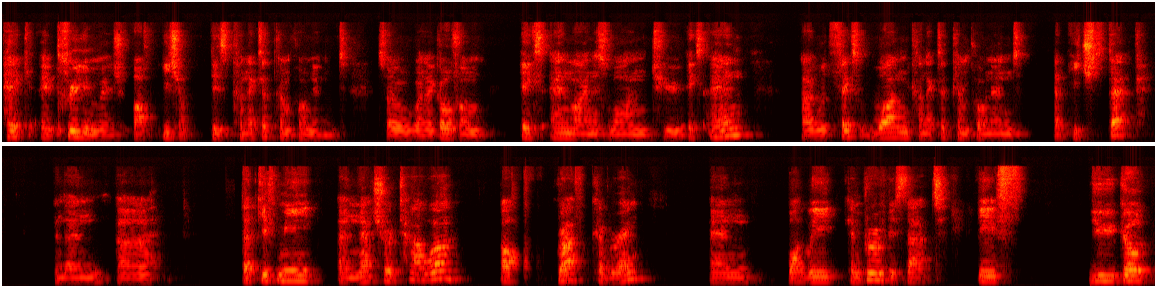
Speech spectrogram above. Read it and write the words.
pick a pre-image of each of these connected components. So when I go from xn minus 1 to xn, I would fix one connected component at each step. And then uh, that gives me a natural tower of graph covering. And what we can prove is that if you go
